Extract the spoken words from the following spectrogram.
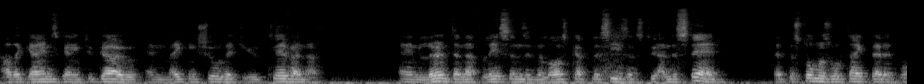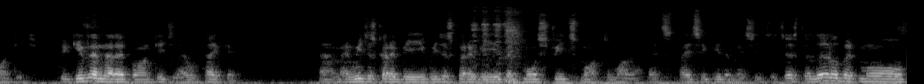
how the game's going to go and making sure that you're clever enough and learned enough lessons in the last couple of seasons to understand that the Stormers will take that advantage. To give them that advantage, they will take it. Um, and we just got to be we just got to be a bit more street smart tomorrow. That's basically the message. It's just a little bit more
